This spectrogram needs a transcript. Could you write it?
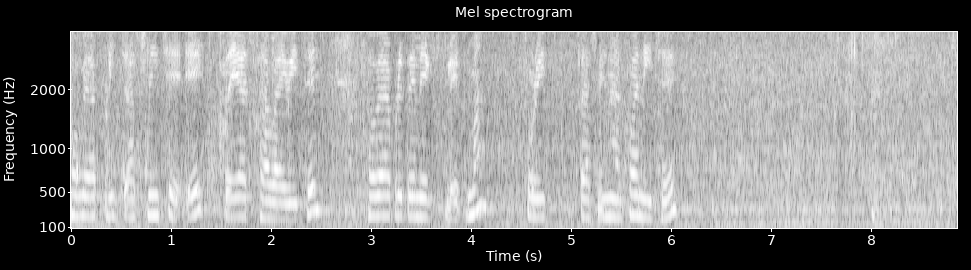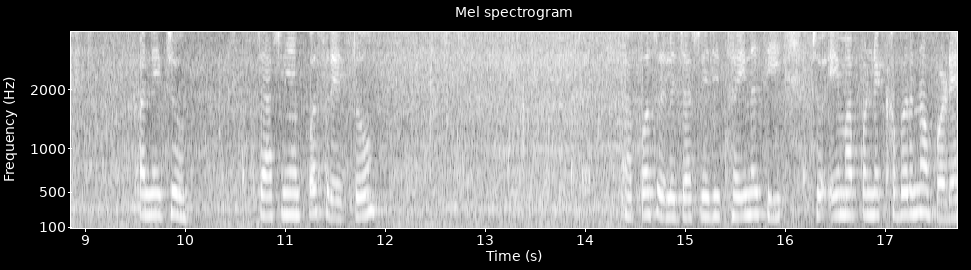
હવે આપણી ચાસણી છે એ તૈયાર થવા આવી છે. હવે આપણે તેને એક પ્લેટમાં થોડી ચાસણી નાખવાની છે. અને જો ચાસણી એમ પસરે તો આ પસરે એટલે ચાસણીથી થઈ નથી. જો એમ આપણને ખબર ન પડે,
